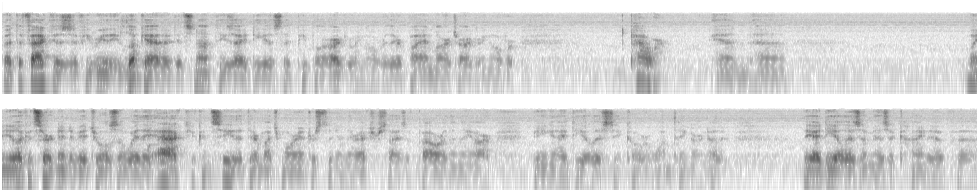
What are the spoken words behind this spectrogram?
But the fact is, if you really look at it, it's not these ideas that people are arguing over. They're by and large arguing over power. And uh, when you look at certain individuals and the way they act, you can see that they're much more interested in their exercise of power than they are being idealistic over one thing or another the idealism is a kind of uh,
